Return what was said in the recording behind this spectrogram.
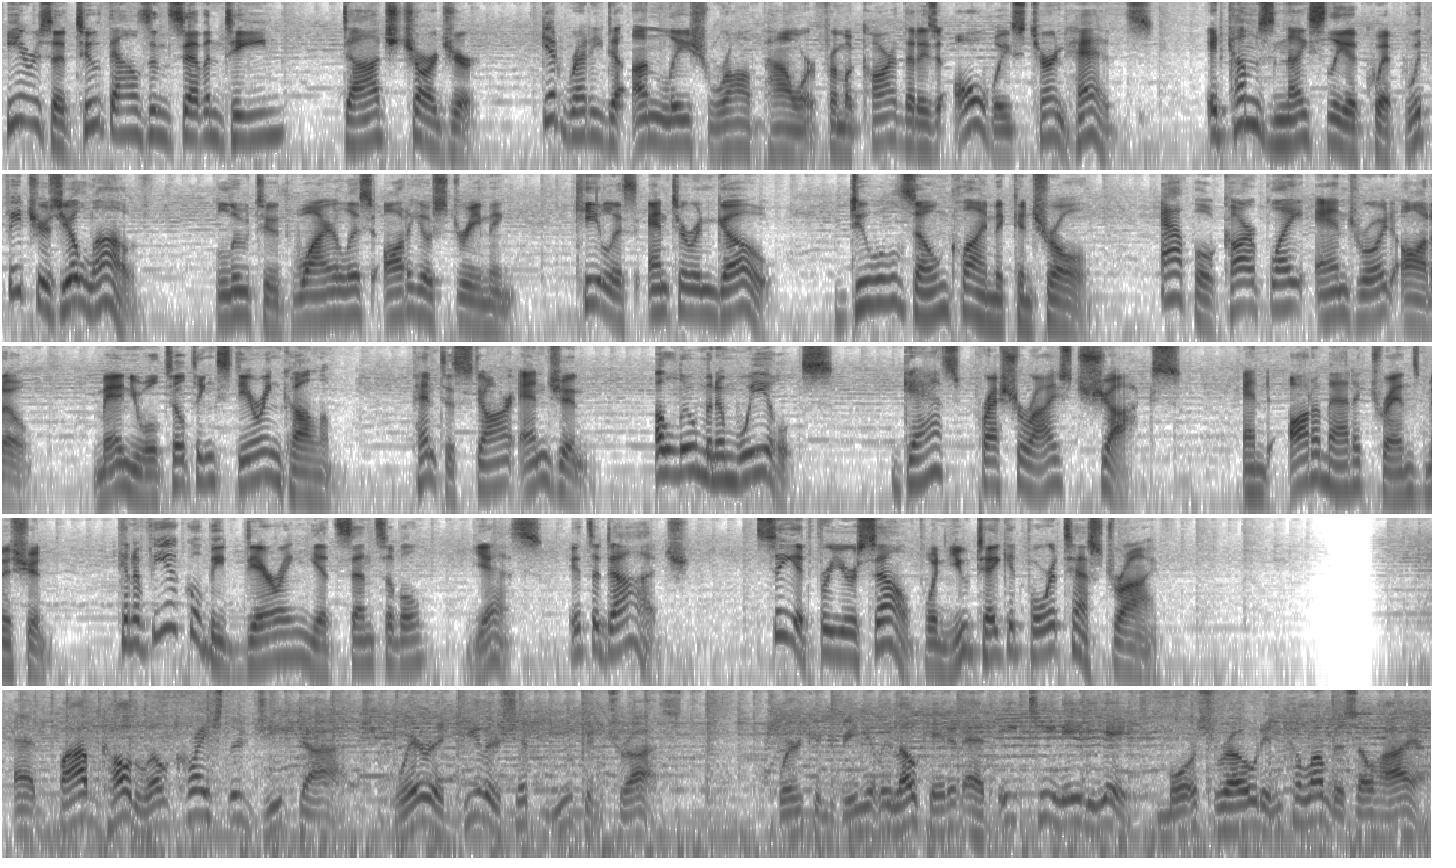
Here's a 2017 Dodge Charger. Get ready to unleash raw power from a car that has always turned heads. It comes nicely equipped with features you'll love Bluetooth wireless audio streaming, keyless enter and go, dual zone climate control, Apple CarPlay Android Auto, manual tilting steering column, Pentastar engine, aluminum wheels, gas pressurized shocks, and automatic transmission. Can a vehicle be daring yet sensible? Yes, it's a Dodge. See it for yourself when you take it for a test drive. At Bob Caldwell Chrysler Jeep Dodge, we're a dealership you can trust. We're conveniently located at 1888 Morse Road in Columbus, Ohio.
